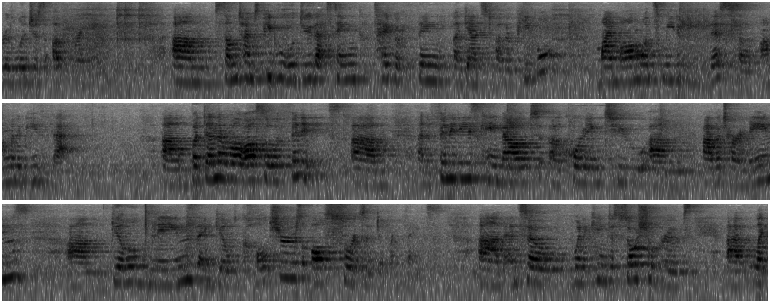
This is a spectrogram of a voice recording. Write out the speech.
religious upbringing. Um, sometimes people will do that same type of thing against other people. My mom wants me to be this, so I'm going to be that. Um, but then there were also affinities. Um, and affinities came out according to um, avatar names, um, guild names, and guild cultures, all sorts of different things. Um, and so when it came to social groups, uh, like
